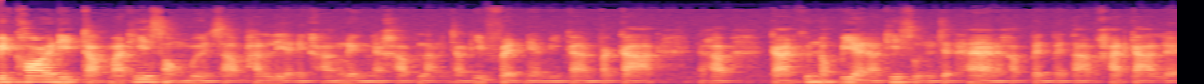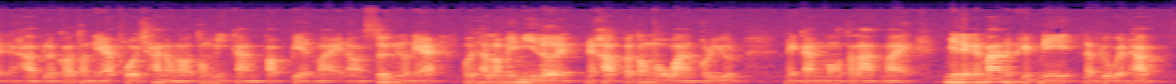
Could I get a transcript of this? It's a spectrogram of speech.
บิตคอยดีดกลับมาที่ 23,000 เหรียญอีกครั้งหนึ่งนะครับหลังจากที่เฟดเนี่ยมีการประกาศนะครับการขึ้นดอกเบี้ยนะที่ 0.75 นะครับเป็นไปตามคาดการณ์เลยนะครับแล้วก็ตอนนี้โพชันของเราต้องมีการปรับเปลี่ยนใหม่เนาะซึ่งตอนนี้โพชันเราไม่มีเลยนะครับก็ต้องมาวางกลยุทธ์ในการมองตลาดใหม่ มีอะไรกันบ้างในคลิปนี้เราดูกันครับ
